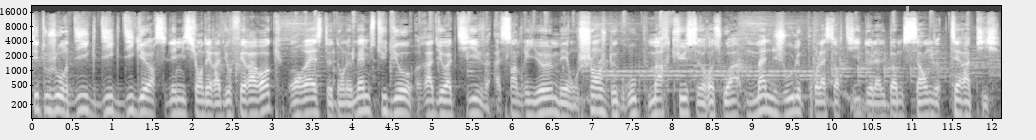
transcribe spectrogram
Écoutez toujours Dig Dig Diggers, l'émission des radios Ferrarock. On reste dans le même studio radioactive à Saint-Brieuc, mais on change de groupe. Marcus reçoit Manjoul pour la sortie de l'album Sound Therapy.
